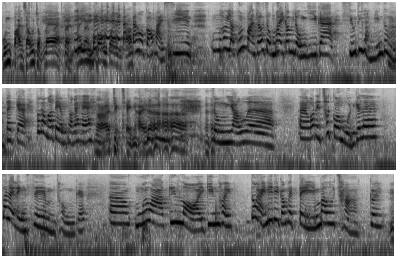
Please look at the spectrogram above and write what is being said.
本辦手續咧，誒等等我講埋先。嗯去日本辦手續唔係咁容易㗎，少啲人面都唔得㗎。不過我哋唔同嘅 hea。啊，直情係啦。仲有啊，誒我哋出過門嘅咧，真係零舍唔同嘅。誒唔會話見來見去都係呢啲咁嘅地踎茶居。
